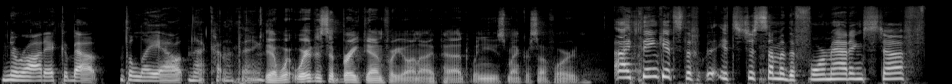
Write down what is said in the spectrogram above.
neurotic about the layout and that kind of thing. Yeah, where, where does it break down for you on iPad when you use Microsoft Word? I think it's the it's just some of the formatting stuff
